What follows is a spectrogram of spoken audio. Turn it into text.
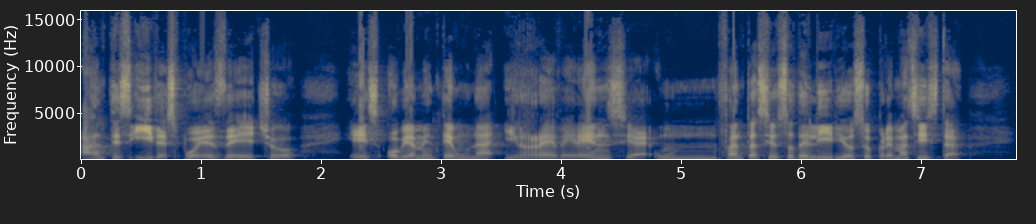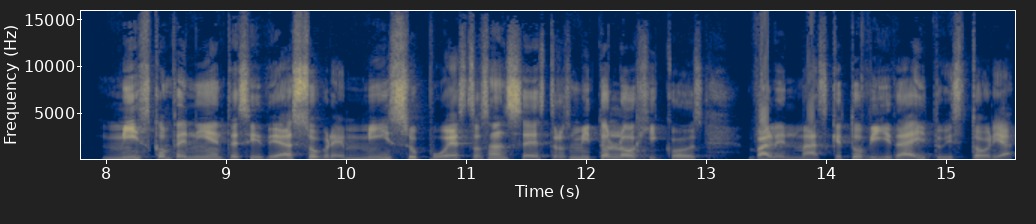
antes y después, de hecho, es obviamente una irreverencia, un fantasioso delirio supremacista mis convenientes ideas sobre mis supuestos ancestros mitológicos valen más que tu vida y tu historia,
